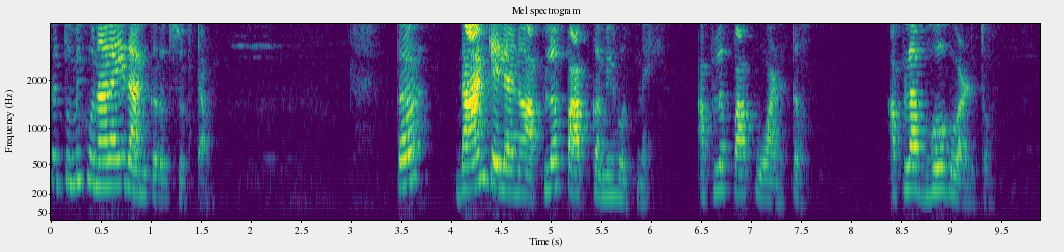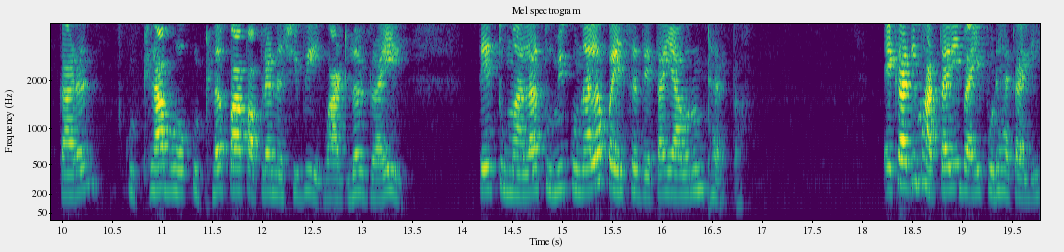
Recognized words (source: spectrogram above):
तर तुम्ही कुणालाही दान करत सुटता. तर दान केल्यानं आपलं पाप कमी होत नाही. आपलं पाप वाढतं. आपला भोग वाढतो. कारण कुठला भोग कुठलं पाप आपल्या नशिबी वाढलं जाईल ते तुम्हाला तुम्ही कुणाला पैसे देता यावरून ठरतं. एखादी म्हातारी बाई पुढ्यात आली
